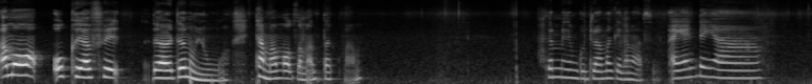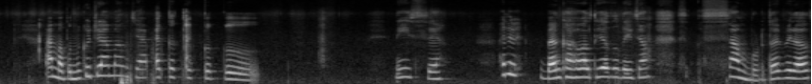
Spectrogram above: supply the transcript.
Ama o, o kıyafetlerden uyumlu. Tamam o zaman takmam. Sen benim kucağıma gelemezsin. Ay anne ya. Ama bunu kucağıma alacağım. Akıkıkıkı. Neyse. Hadi ben kahvaltıyı hazırlayacağım. Sen burada biraz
